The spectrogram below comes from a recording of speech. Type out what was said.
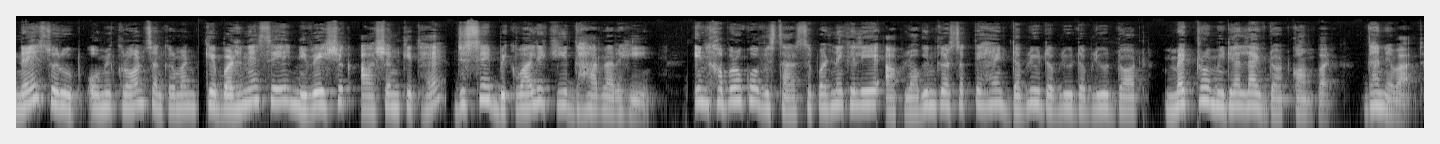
नए स्वरूप ओमिक्रॉन संक्रमण के बढ़ने से निवेशक आशंकित है, जिससे बिकवाली की धारणा रही। इन खबरों को विस्तार से पढ़ने के लिए आप लॉगिन कर सकते हैं W W W dot Metro Media Live dot com धन्यवाद।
